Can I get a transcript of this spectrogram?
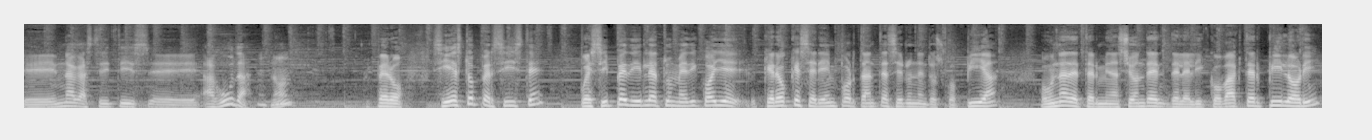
eh, una gastritis eh, aguda, ¿no? Pero si esto persiste, pues sí pedirle a tu médico, oye, creo que sería importante hacer una endoscopía o una determinación del Helicobacter pylori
